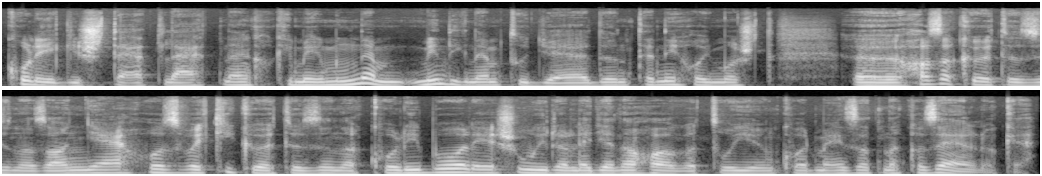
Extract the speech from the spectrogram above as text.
kollégistát látnánk, aki még nem, mindig nem tudja eldönteni, hogy most ö, hazaköltözzön az anyjához, vagy kiköltözzön a koliból, és újra legyen a hallgatói önkormányzatnak az elnöke.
